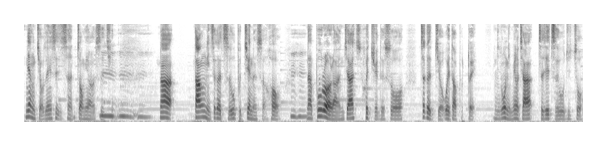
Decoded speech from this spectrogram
酿酒这件事情是很重要的事情。嗯嗯。那当你这个植物不见的时候，那部落老人家会觉得说。这个酒味道不对，你如果你没有加这些植物去做，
